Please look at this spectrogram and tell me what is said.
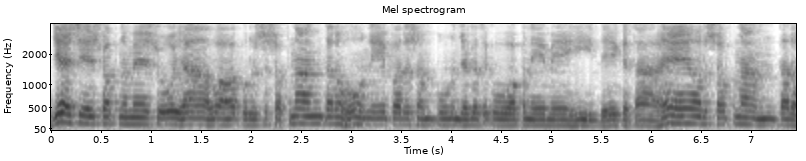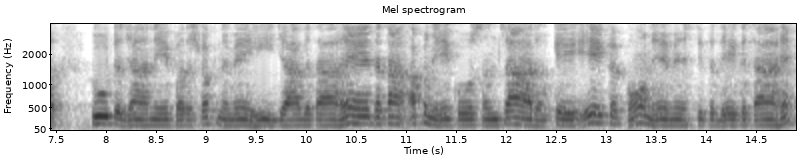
जैसे स्वप्न में सोया वह पुरुष स्वप्नांतर होने पर संपूर्ण जगत को अपने में ही देखता है और स्वप्नांतर टूट जाने पर स्वप्न में ही जागता है तथा अपने को संसार के एक कोने में स्थित देखता है।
